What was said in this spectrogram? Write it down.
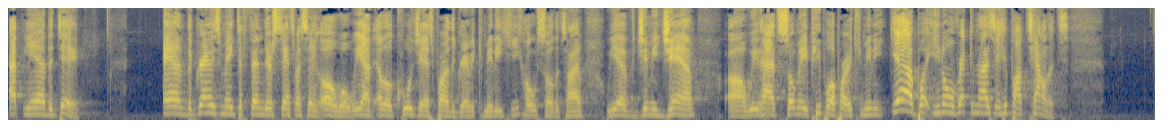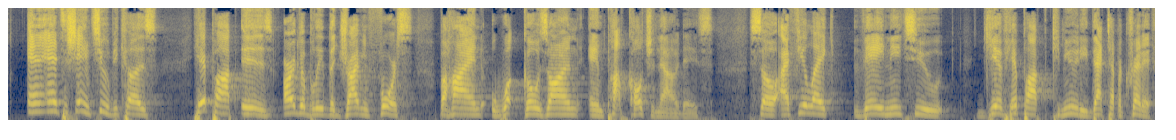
at the end of the day. And the Grammys may defend their stance by saying, oh, well, we have LL Cool J as part of the Grammy committee. He hosts all the time. We have Jimmy Jam. Uh, we've had so many people a part of the committee. Yeah, but you don't recognize the hip hop talents. And, and it's a shame too because hip hop is arguably the driving force behind what goes on in pop culture nowadays. So I feel like they need to give hip hop community that type of credit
